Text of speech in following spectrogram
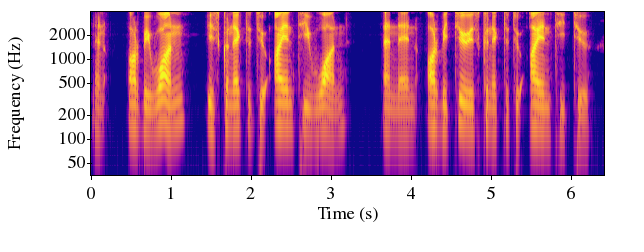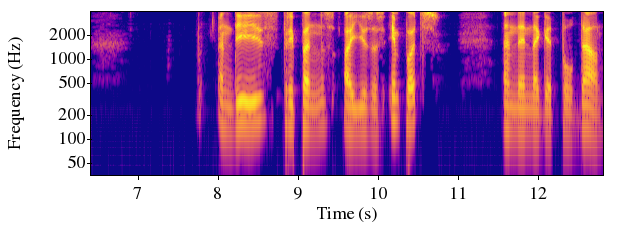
and RB1 is connected to INT1 and then RB2 is connected to INT2. And these three pins I use as inputs and then they get pulled down.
